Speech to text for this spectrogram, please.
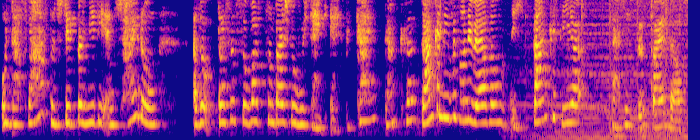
Und das war's. Dann steht bei mir die Entscheidung. Also, das ist sowas zum Beispiel, wo ich denke, ey, wie geil, danke, danke, liebes Universum. Ich danke dir, dass ich das sein darf.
